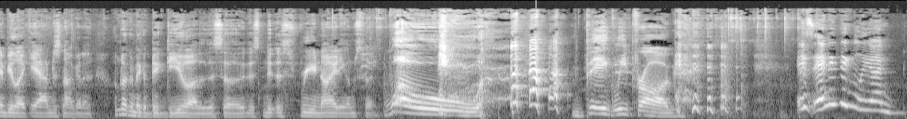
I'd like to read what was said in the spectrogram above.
and be like, "Yeah, I'm just not gonna I'm not gonna make a big deal out of this uh this this reuniting." I'm just like, "Whoa!" Big leapfrog. Is anything Leon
